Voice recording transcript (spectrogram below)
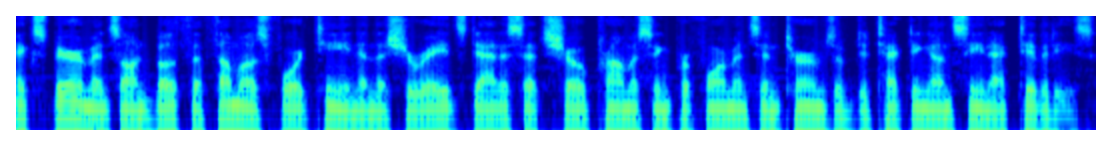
Experiments on both the Thumos 14 and the Charades datasets show promising performance in terms of detecting unseen activities.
